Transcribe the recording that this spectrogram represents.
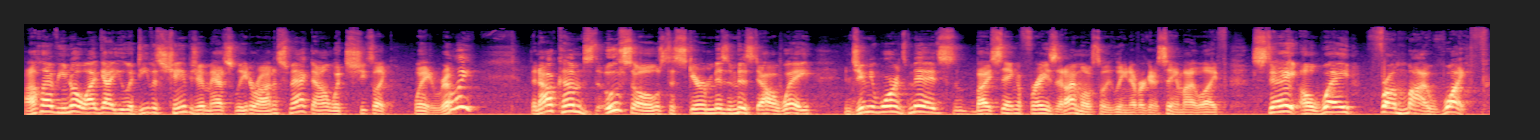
I'll have you know I got you a Divas Championship match later on in SmackDown, which she's like, wait, really? Then out comes the Usos to scare Miz and Mizdow away, and Jimmy warns Miz by saying a phrase that I'm most likely never going to say in my life Stay away from my wife!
